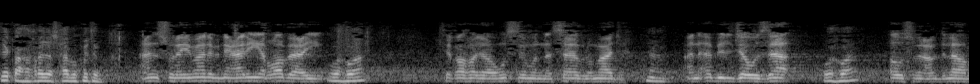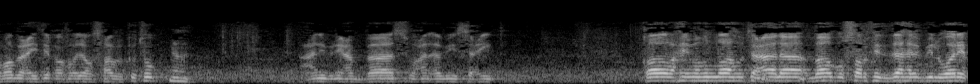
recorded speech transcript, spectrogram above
ثقة أخرج أصحاب الكتب. عن سليمان بن علي الربعي. وهو؟ ثقة أخرجه مسلم والنسائي بن ماجه. نعم. عن أبي الجوزاء. وهو؟ أوس بن عبد الله الربعي. ثقة أخرجه أصحاب الكتب. نعم. عن ابن عباس وعن أبي سعيد. قال رحمه الله تعالى باب صرف الذهب بالورق.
